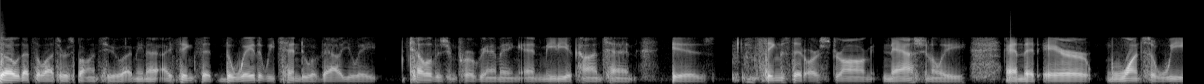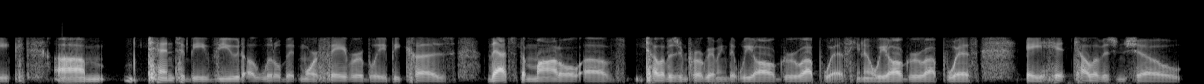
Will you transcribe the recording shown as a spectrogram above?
So that's a lot to respond to. I mean, I, I think that the way that we tend to evaluate television programming and media content is things that are strong nationally and that air once a week um, tend to be viewed a little bit more favorably because that's the model of television programming that we all grew up with. You know, we all grew up with a hit television show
